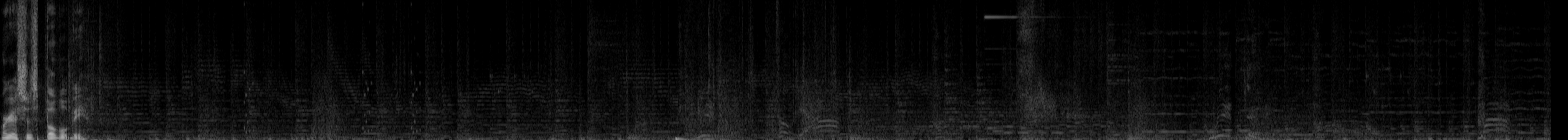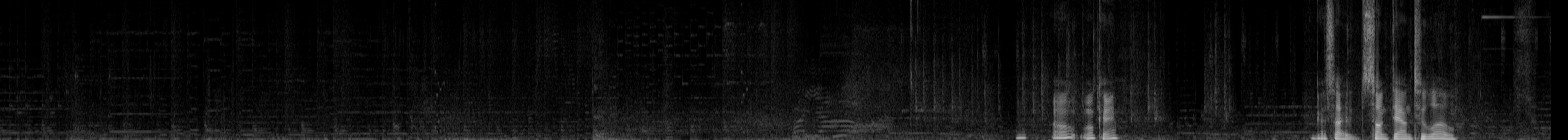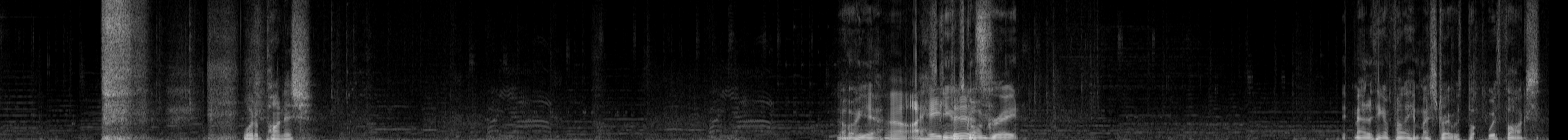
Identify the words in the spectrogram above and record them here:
Or I guess just Bumblebee. I guess I sunk down too low. what a punish. Oh yeah. Uh, I hate this this. game's going great. Matt, I think I finally hit my stride with with Fox.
